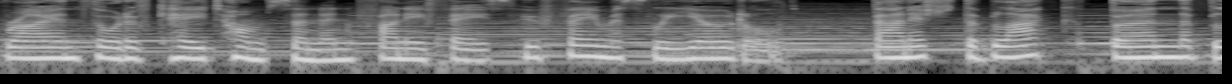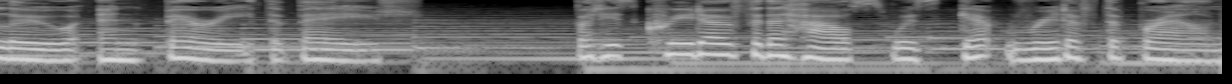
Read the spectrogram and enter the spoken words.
Ryan thought of Kay Thompson and Funny Face, who famously yodeled Banish the black, burn the blue, and bury the beige. But his credo for the house was get rid of the brown.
